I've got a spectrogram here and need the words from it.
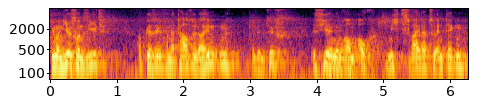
wie man hier schon sieht, abgesehen von der Tafel da hinten und dem Tisch, ist hier in dem Raum auch nichts weiter zu entdecken.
